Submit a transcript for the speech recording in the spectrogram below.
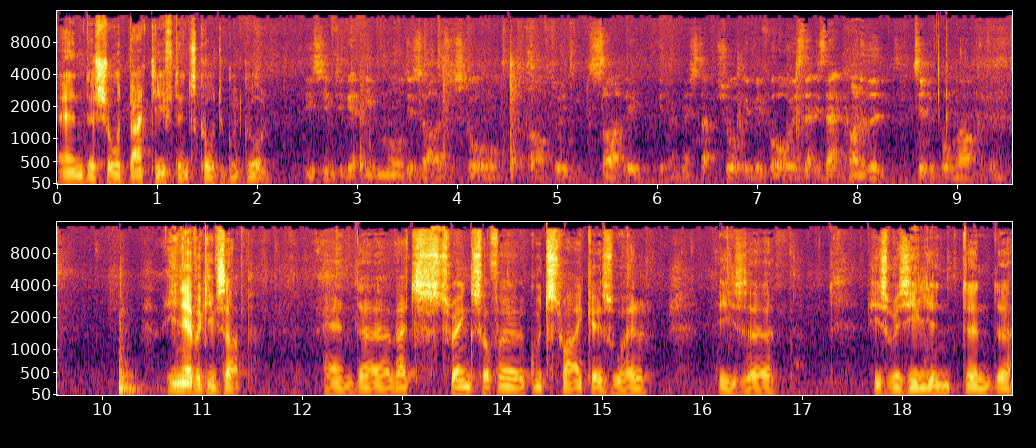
and a short back lift and scored a good goal he seemed to get even more desire to score after he slightly you know, messed up shortly before. Is that, is that kind of the typical mark of him? He never gives up, and uh, that's strength of a good striker as well. He's uh, he's resilient, and uh,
